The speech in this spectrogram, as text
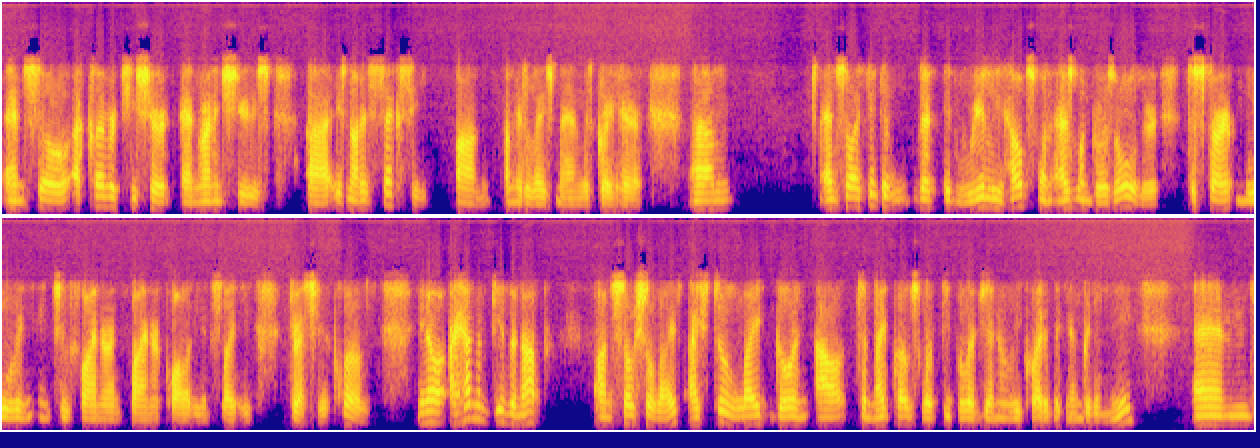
And so a clever t shirt and running shoes uh, is not as sexy on a middle aged man with gray hair. Um, and so I think that, that it really helps one as one grows older to start moving into finer and finer quality and slightly dressier clothes. You know, I haven't given up on social life. I still like going out to nightclubs where people are generally quite a bit younger than me. And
